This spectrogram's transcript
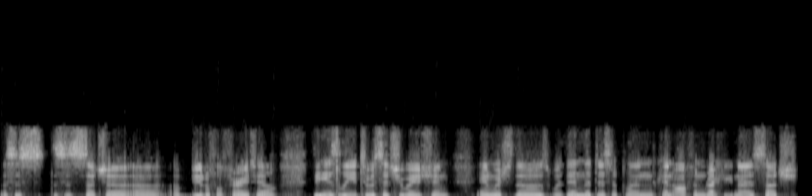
this is this is such a, a, a, beautiful fairy tale. These lead to a situation in which those within the discipline can often recognize such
